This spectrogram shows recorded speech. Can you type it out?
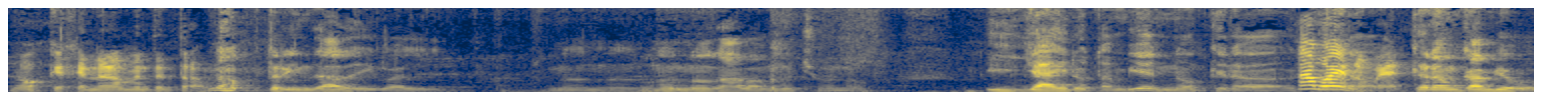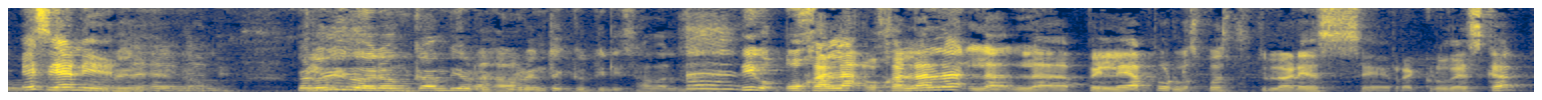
¿no? Que generalmente entraba. No, Trindade igual no, no, no, no daba mucho, ¿no? Y Jairo también, ¿no? Que era, que bueno, era- que era un cambio Ese ni- Pero digo, era un cambio recurrente que utilizaba el Digo, ojalá, ojalá la, la- la pelea por los puestos titulares se recrudezca,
